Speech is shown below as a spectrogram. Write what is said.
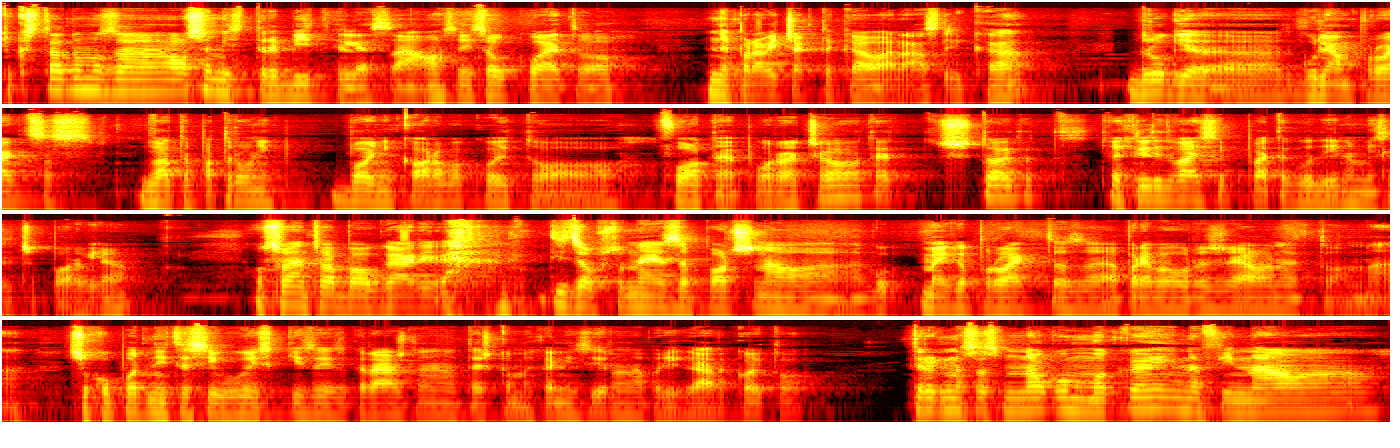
Тук става дума за 8 изтребителя само, смисъл, което не прави чак такава разлика. Другия голям проект с двата патрулни бойни кораба, които флота е поръчал, те ще дойдат 2025 година, мисля, че първия. Освен това, България изобщо не е започнала мегапроекта за превъоръжаването на сухопътните си войски за изграждане на тежка механизирана бригада, който тръгна с много мъка и на финала,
